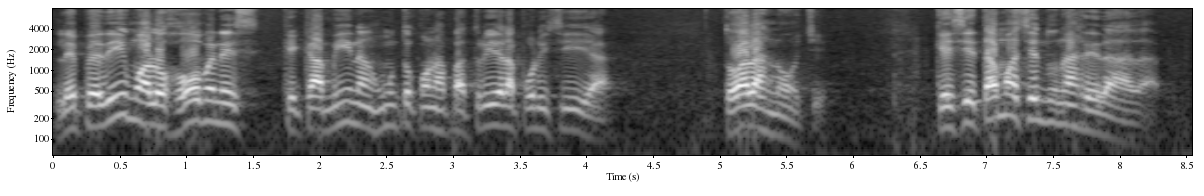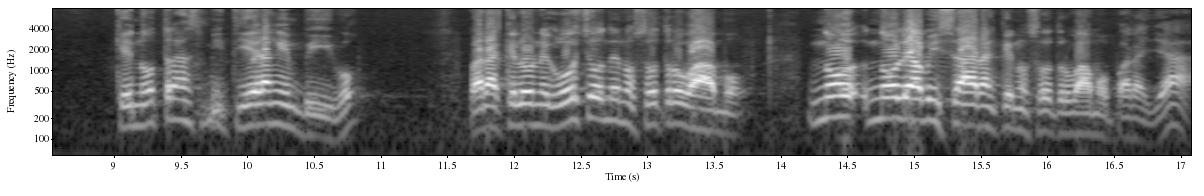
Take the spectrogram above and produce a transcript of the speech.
Le pedimos a los jóvenes que caminan junto con la patrulla de la policía todas las noches, que si estamos haciendo una redada, que no transmitieran en vivo, para que los negocios donde nosotros vamos no, no le avisaran que nosotros vamos para allá.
